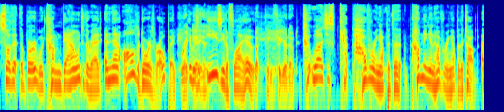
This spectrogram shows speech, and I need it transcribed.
so that the bird would come down to the red, and then all the doors were open. Right, It was yeah, yeah. easy to fly out. but couldn't figure it out. C- well, it just kept hovering up at the humming and hovering up at the top. Uh,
